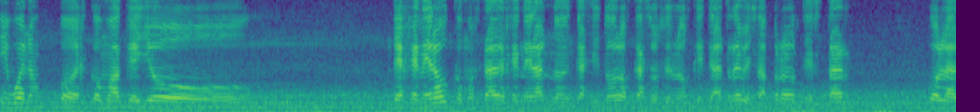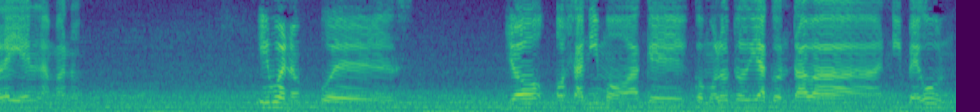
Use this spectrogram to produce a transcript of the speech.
y bueno, pues como aquello degeneró, como está degenerando en casi todos los casos en los que te atreves a protestar con la ley en la mano. Y bueno, pues yo os animo a que, como el otro día contaba Nipegún,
